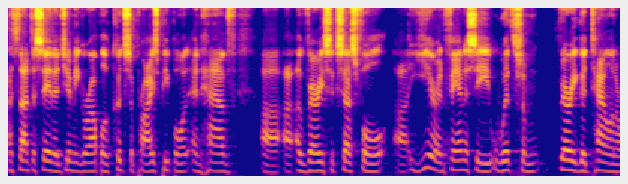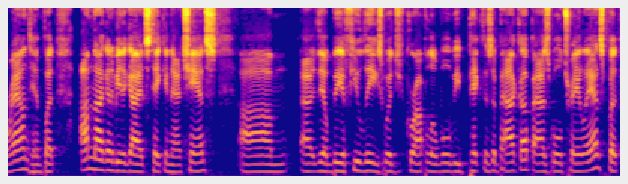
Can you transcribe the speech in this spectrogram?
That's not to say that Jimmy Garoppolo could surprise people and have uh, a very successful uh, year in fantasy with some very good talent around him, but I'm not going to be the guy that's taking that chance. Um, uh, there'll be a few leagues which Garoppolo will be picked as a backup, as will Trey Lance. But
